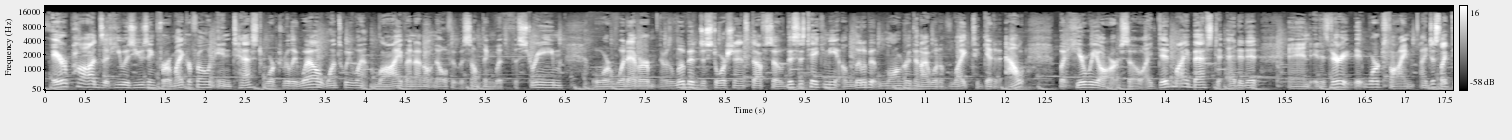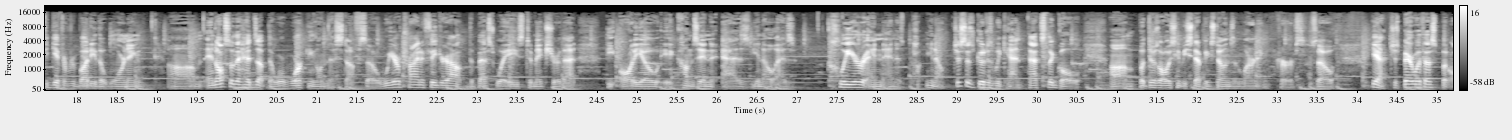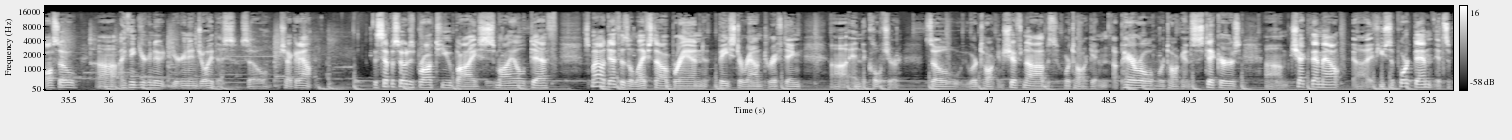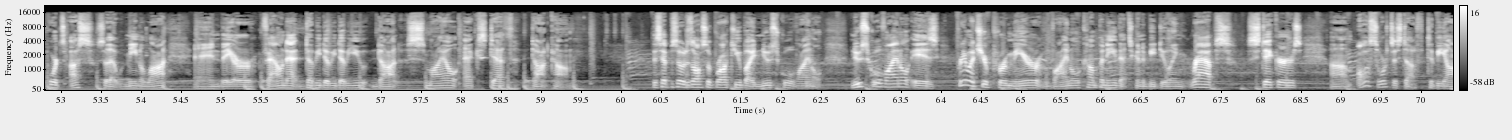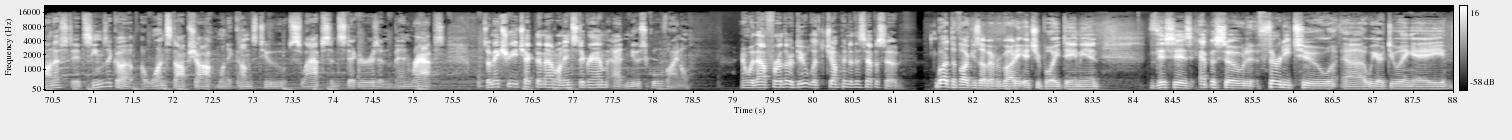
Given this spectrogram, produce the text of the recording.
AirPods that he was using for a microphone in test worked really well. Once we went live, and I don't know if it was something with the stream or whatever, there was a little bit of distortion and stuff. So this is taking me a little bit longer than I would have liked to get it out, but here we are. So I did my best to edit it, and it is very, it works fine. I just like to give everybody the warning um, and also the heads up that we're working on this stuff. So we are trying to figure out the best ways to make sure that the audio it comes in as you know as clear and, and as you know just as good as we can. That's the goal. Um, but there's always going to be stepping stones and learning curves. So yeah just bear with us but also uh, i think you're gonna you're gonna enjoy this. So check it out this episode is brought to you by Smile Death. Smile Death is a lifestyle brand based around drifting uh, and the culture. So we're talking shift knobs, we're talking apparel, we're talking stickers. Um, check them out. Uh, if you support them, it supports us, so that would mean a lot. And they are found at www.smilexdeath.com. This episode is also brought to you by New School Vinyl. New School Vinyl is pretty much your premier vinyl company that's going to be doing wraps, stickers, um, all sorts of stuff. To be honest, it seems like a, a one stop shop when it comes to slaps and stickers and, and wraps. So make sure you check them out on Instagram at New School Vinyl. And without further ado, let's jump into this episode. What the fuck is up, everybody? It's your boy Damien. This is episode 32. Uh, we are doing a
